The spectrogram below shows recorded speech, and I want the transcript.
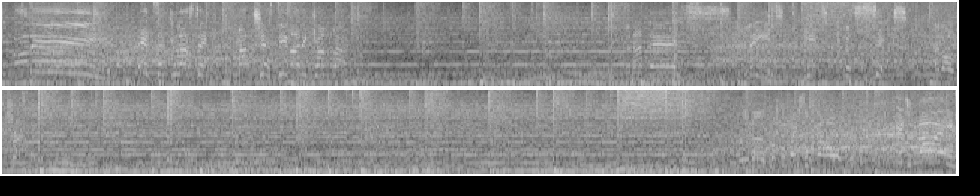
Cavani! It's a classic Manchester United comeback. Fernandes leads, hit for six at Old Trafford. Across the face of goal. Into nine.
